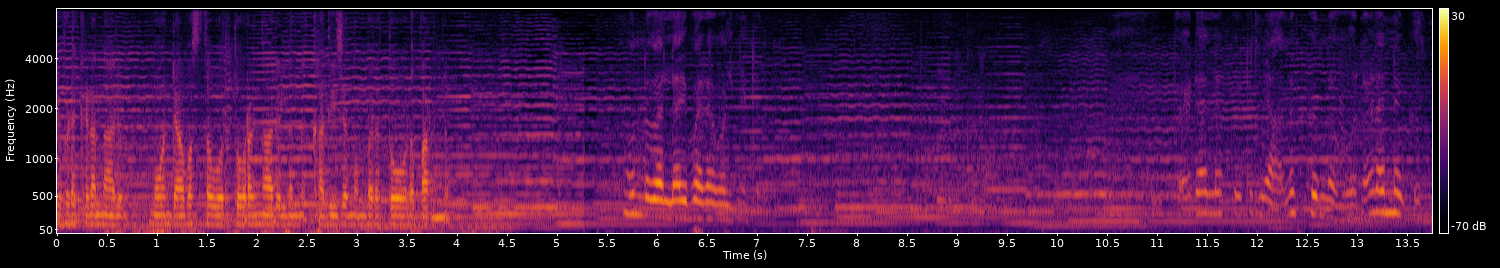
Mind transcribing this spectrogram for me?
എവിടെ കിടന്നാലും മോന്റെ അവസ്ഥ ഓർത്തുറങ്ങാറില്ലെന്ന് ഖദീജ നമ്പരത്തോടെ പറഞ്ഞു. ഞാൻ നിൽക്കുന്നു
